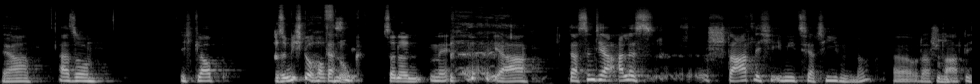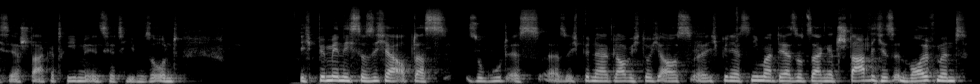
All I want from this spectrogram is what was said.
Ja, also ich glaube. Also nicht nur Hoffnung, das, sondern. Ne, ja, das sind ja alles staatliche Initiativen, ne? Äh, oder mhm. staatlich sehr stark getriebene Initiativen. So und ich bin mir nicht so sicher, ob das so gut ist. Also ich bin da, glaube ich, durchaus, äh, ich bin jetzt niemand, der sozusagen jetzt staatliches Involvement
